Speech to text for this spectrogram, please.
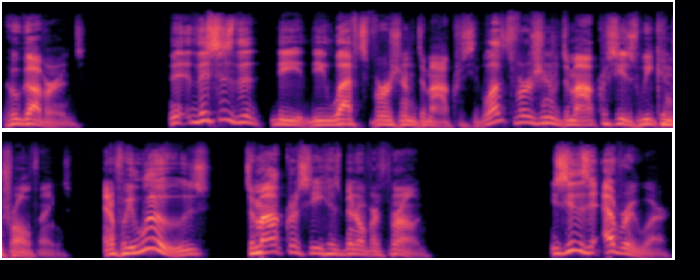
who governs. This is the, the, the left's version of democracy. The left's version of democracy is we control things. And if we lose, democracy has been overthrown. You see this everywhere.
